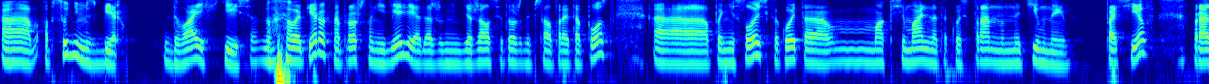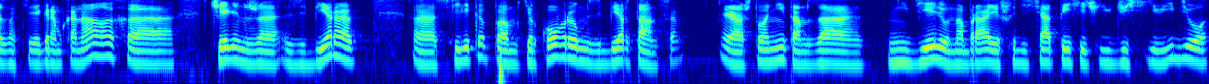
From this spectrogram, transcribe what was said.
А, обсудим Сбер два их кейса. Ну, во-первых, на прошлой неделе, я даже не держался, тоже написал про это пост, э, понеслось какой-то максимально такой странно нативный посев в разных телеграм-каналах э, челленджа Сбера э, с Филиппом Кирковым Сбер танца, что они там за неделю набрали 60 тысяч UGC видео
